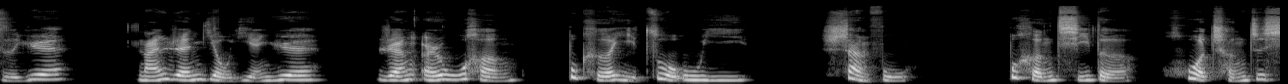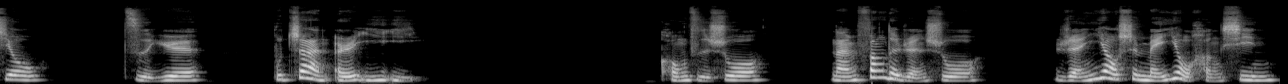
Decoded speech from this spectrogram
子曰：“南人有言曰：‘人而无恒，不可以作巫医。’善夫！不恒其德，或成之修。”子曰：“不战而已矣。”孔子说：“南方的人说，人要是没有恒心，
